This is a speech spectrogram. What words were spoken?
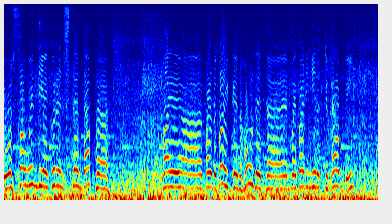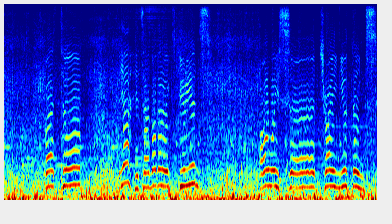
It was so windy I couldn't stand up by by the bike and hold it. My buddy needed to help me. But yeah it's another experience. Always uh, trying new things.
